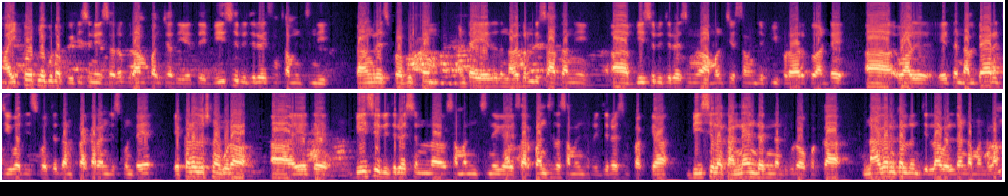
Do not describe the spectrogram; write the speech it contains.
హైకోర్టులో కూడా పిటిషన్ వేశారు. గ్రామ పంచాయతీ అయితే బీసీ రిజర్వేషన్ సంబంధించింది కాంగ్రెస్ ప్రభుత్వం అంటే ఏదైతే నలభై రెండు శాతాన్ని బీసీ రిజర్వేషన్ అమలు చేస్తామని చెప్పి ఇప్పటి వరకు అంటే ఆ వాళ్ళు అయితే నలభై ఆరు జీవో తీసుకొస్తే దాని ప్రకారం చూసుకుంటే ఎక్కడ చూసినా కూడా ఆ అయితే బీసీ రిజర్వేషన్ సంబంధించింది సర్పంచ్లకు సంబంధించిన రిజర్వేషన్ ప్రక్రియ బీసీలకు అన్యాయం జరిగిందంటే కూడా ఒక పక్క నాగరికల్ జిల్లా వెల్దండ మండలం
